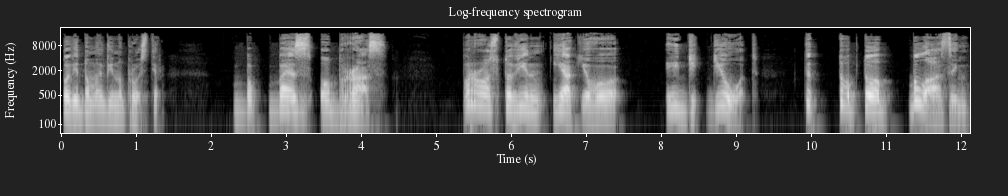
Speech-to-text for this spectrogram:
повідомив він у простір. Б без образ. Просто він, як його, ідіот. Тобто блазень.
